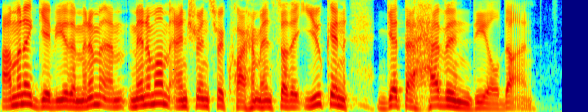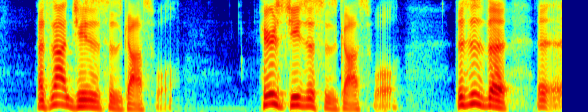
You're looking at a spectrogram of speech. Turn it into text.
I'm going to give you the minimum, minimum entrance requirements so that you can get the heaven deal done. That's not Jesus' gospel. Here's Jesus' gospel this is the uh,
